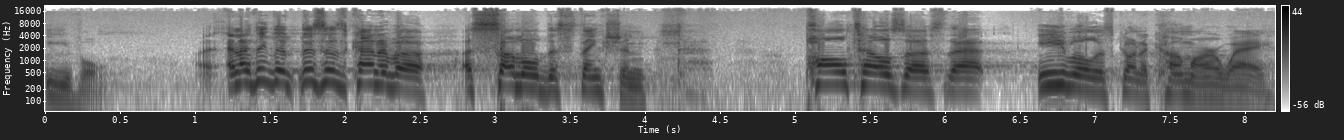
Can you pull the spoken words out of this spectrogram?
evil. And I think that this is kind of a, a subtle distinction. Paul tells us that evil is going to come our way.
